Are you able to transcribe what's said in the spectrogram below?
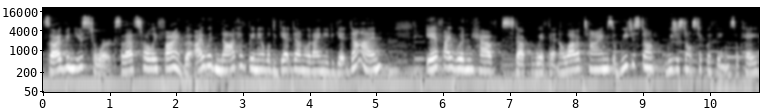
So I've been used to work, so that's totally fine. But I would not have been able to get done what I need to get done if I wouldn't have stuck with it. And a lot of times we just don't we just don't stick with things, okay?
